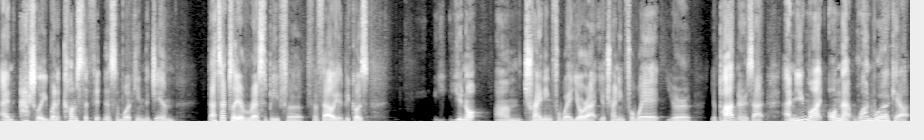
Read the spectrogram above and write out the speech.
And actually, when it comes to fitness and working in the gym, that's actually a recipe for for failure because you're not um, training for where you're at. You're training for where your your partner is at, and you might on that one workout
